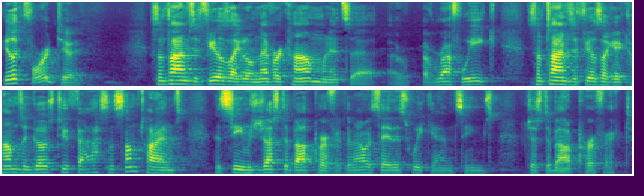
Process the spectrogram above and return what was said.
you look forward to it. Sometimes it feels like it'll never come when it's a, a, a, rough week. Sometimes it feels like it comes and goes too fast. And sometimes it seems just about perfect. And I would say this weekend seems just about perfect.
